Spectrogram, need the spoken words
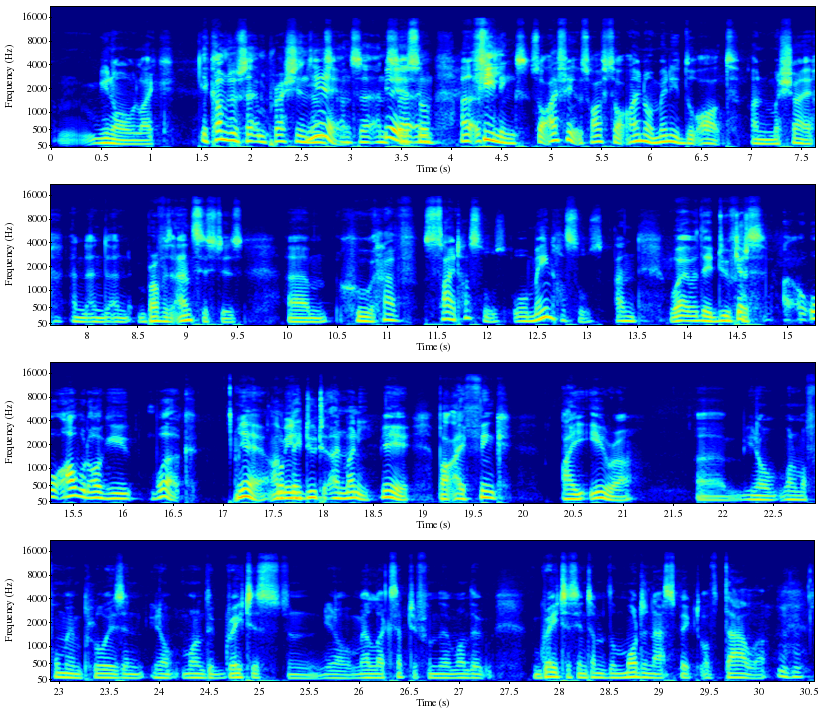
you know, like It comes with certain impressions and, Yeah. and, and Yeah, certain so, feelings. So I think so. I've so I know many du'at and mashayikh and, and, and brothers and sisters um, who have side hustles or main hustles and whatever they do for Just, or I would argue, work. yeah. I what mean, they do to earn money. yeah, but I think IERA, um, you know, one of my former employees and you know one of the greatest and you know may accepted from them one of the greatest in terms of the modern aspect of dawah.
